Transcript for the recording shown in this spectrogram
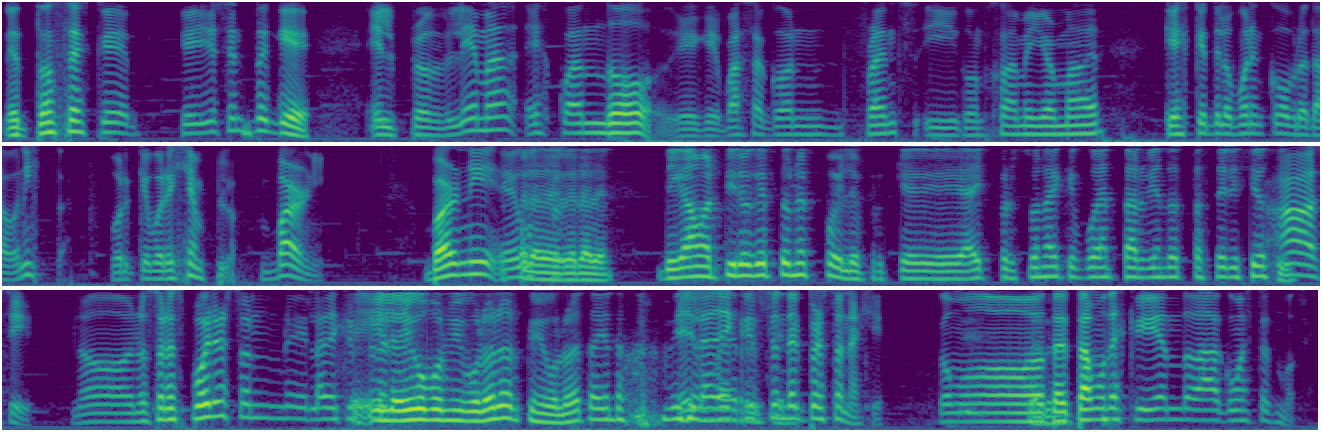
Entonces que, que yo siento que el problema es cuando, eh, que pasa con Friends y con How I Met Your Mother, que es que te lo ponen como protagonista. Porque, por ejemplo, Barney. Barney es un Espérate, espérate. Digamos al tiro que esto no es spoiler, porque hay personas que pueden estar viendo esta serie sí o sí. Ah, sí. No, no son spoilers, son eh, la descripción. y del- lo digo por mi bololo, porque mi bololo está viendo Met Es la descripción del personaje. Como Claro. te estamos describiendo a cómo está atmósfera.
